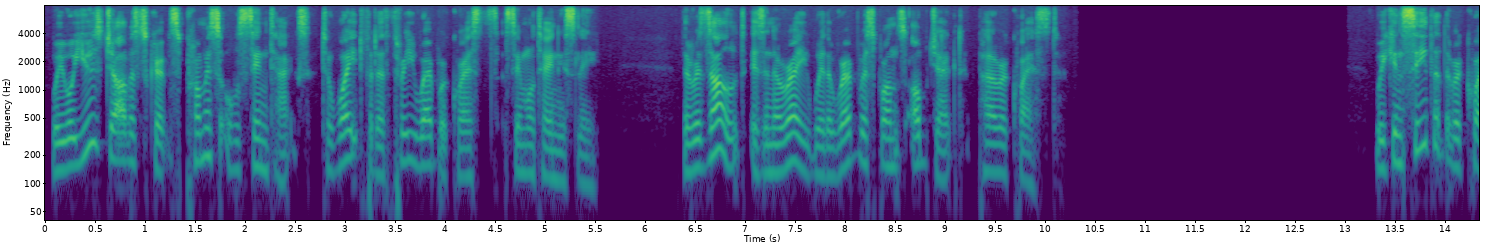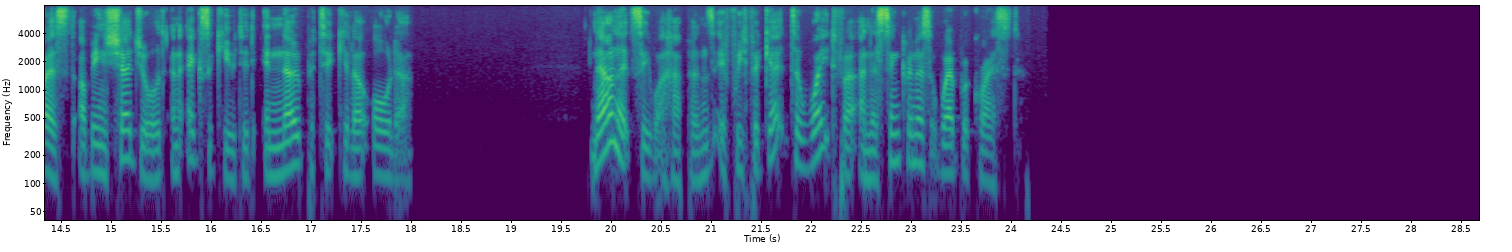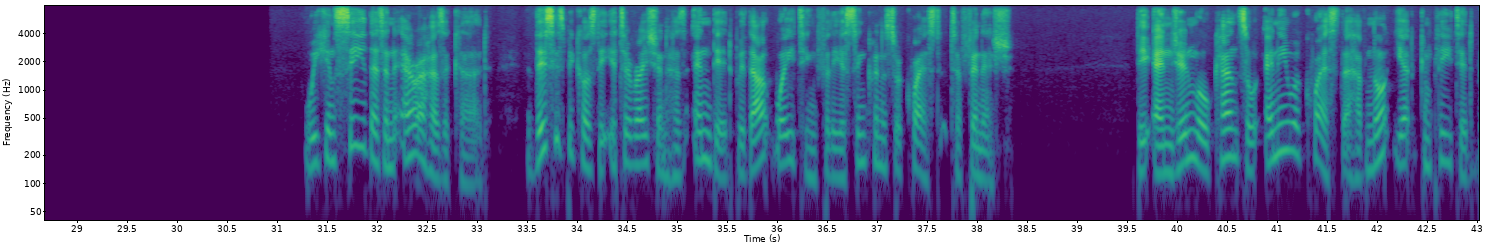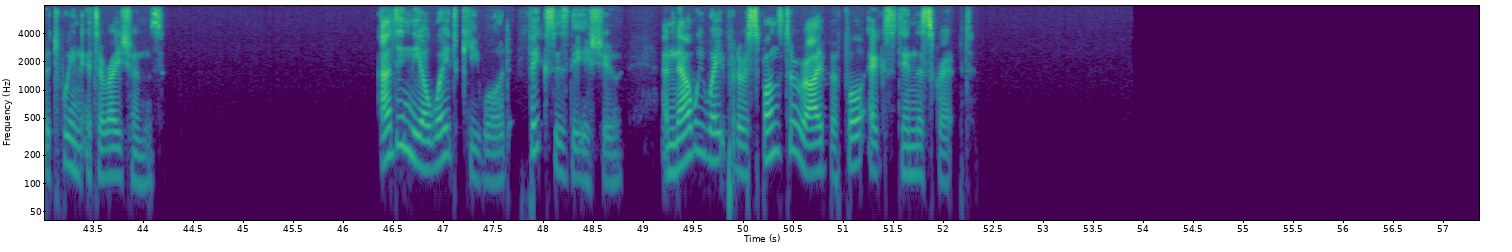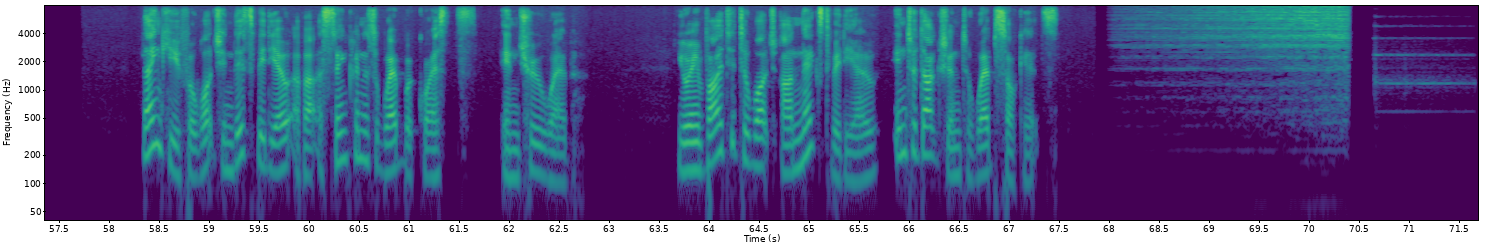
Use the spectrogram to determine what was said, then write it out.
We will use JavaScript's promise all syntax to wait for the three web requests simultaneously. The result is an array with a web response object per request. We can see that the requests are being scheduled and executed in no particular order. Now let's see what happens if we forget to wait for an asynchronous web request. We can see that an error has occurred. This is because the iteration has ended without waiting for the asynchronous request to finish. The engine will cancel any requests that have not yet completed between iterations. Adding the await keyword fixes the issue, and now we wait for the response to arrive before exiting the script. Thank you for watching this video about asynchronous web requests in TruWeb. You're invited to watch our next video, Introduction to WebSockets.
